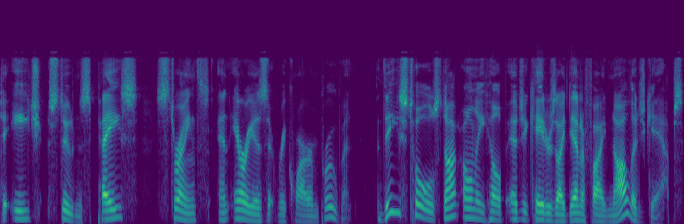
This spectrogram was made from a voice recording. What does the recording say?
to each student's pace, strengths, and areas that require improvement. These tools not only help educators identify knowledge gaps,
